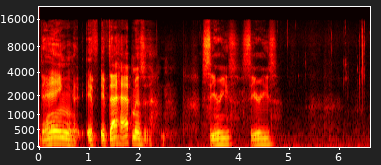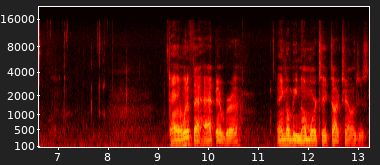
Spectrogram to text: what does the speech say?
Dang, if if that happens, series, series. Dang, what if that happened, bruh? Ain't gonna be no more TikTok challenges.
